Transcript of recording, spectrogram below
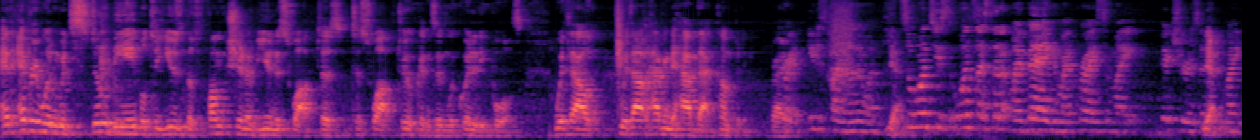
And everyone would still be able to use the function of Uniswap to, to swap tokens and liquidity pools. without without having to have that company, right? Right, you just find another one. Yeah. So once you, once I set up my bag and my price and my pictures Yeah. and my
